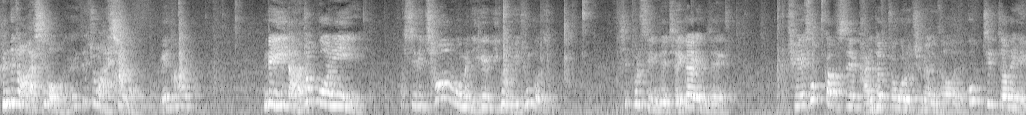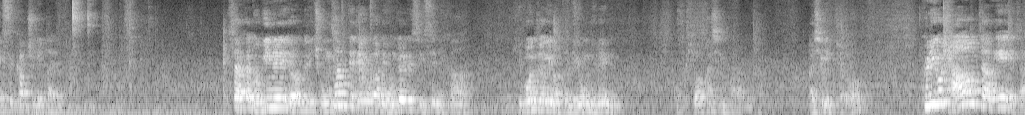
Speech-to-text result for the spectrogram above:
근데 좀 아쉬워. 근데 좀 아쉬워 나는. 그래도 근데 이 나조건이 확실히 처음 보면 이게 이걸 왜 준 거지? 싶을 수 있는데 제가 이제 최소값을 간접적으로 주면서 꼭지점에 x값 주겠다는 거예요. 자, 약간 여기는 여러분들이 중3 때 내용과도 연결될 수 있으니까 기본적인 어떤 내용들은 꼭 기억하시기 바랍니다. 아시겠죠? 그리고 다음 장에 자,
